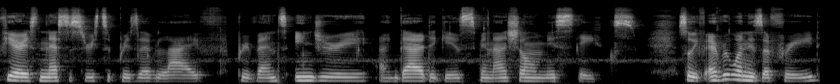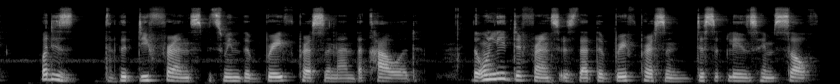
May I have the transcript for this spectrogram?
Fear is necessary to preserve life, prevent injury, and guard against financial mistakes. So, if everyone is afraid, what is the difference between the brave person and the coward? The only difference is that the brave person disciplines himself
